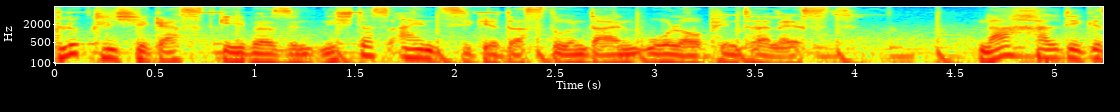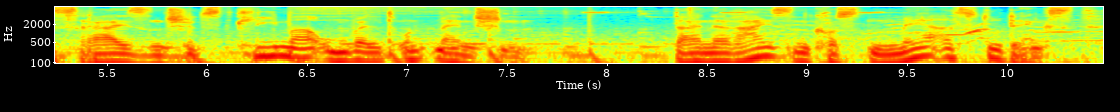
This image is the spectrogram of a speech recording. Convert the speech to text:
Glückliche Gastgeber sind nicht das Einzige, das du in deinem Urlaub hinterlässt. Nachhaltiges Reisen schützt Klima, Umwelt und Menschen. Deine Reisen kosten mehr, als du denkst.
